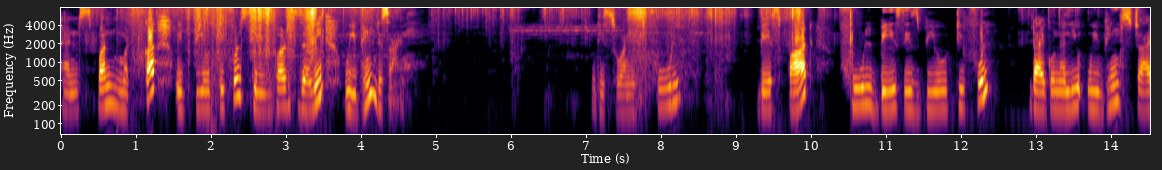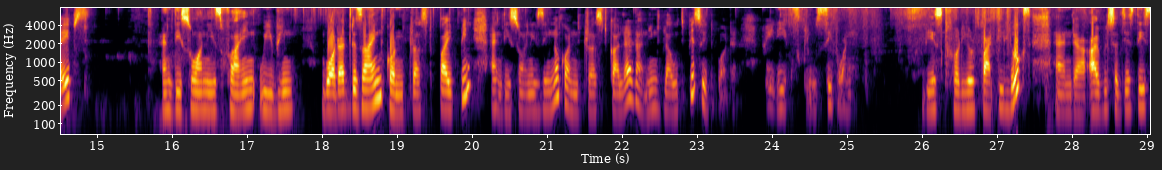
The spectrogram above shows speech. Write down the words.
handspun matka with beautiful silver zari weaving design. This one is full base part full base is beautiful. Diagonally weaving stripes. And this one is fine weaving border design contrast piping. And this one is you know contrast color running blouse piece with border. Very exclusive one. Best for your party looks. And uh, i will suggest this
